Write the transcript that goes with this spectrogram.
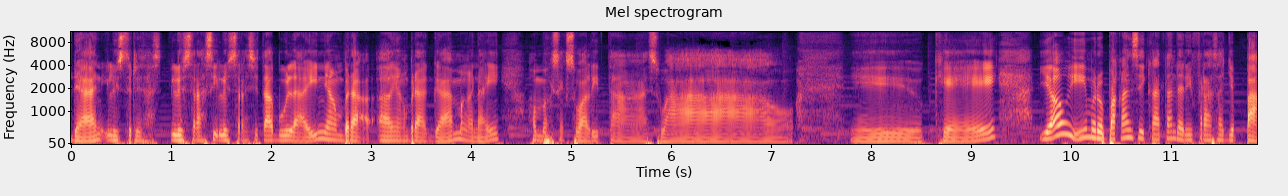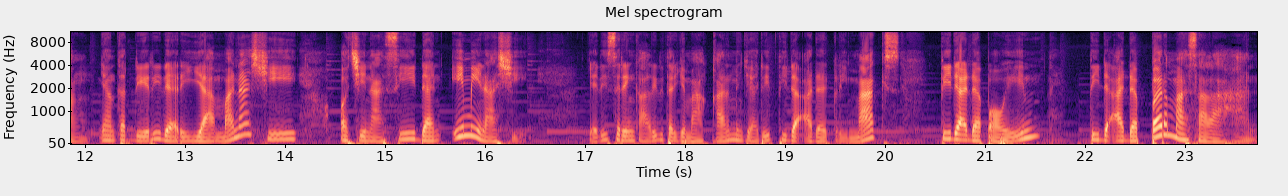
dan ilustrasi-ilustrasi tabu lain yang ber, uh, yang beragam mengenai homoseksualitas. Wow. Oke, okay. yaoi merupakan singkatan dari frasa Jepang yang terdiri dari yamanashi, ochinashi, dan iminashi. Jadi sering kali diterjemahkan menjadi tidak ada klimaks, tidak ada poin, tidak ada permasalahan.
